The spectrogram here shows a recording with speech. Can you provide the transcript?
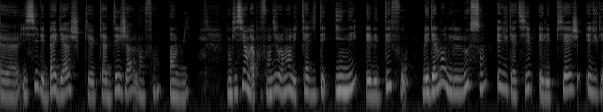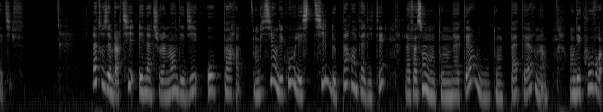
euh, ici les bagages qu'a déjà l'enfant en lui. Donc ici, on approfondit vraiment les qualités innées et les défauts, mais également les leçons éducatives et les pièges éducatifs. La troisième partie est naturellement dédiée aux parents. Donc ici, on découvre les styles de parentalité, la façon dont on materne ou on paterne. On découvre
